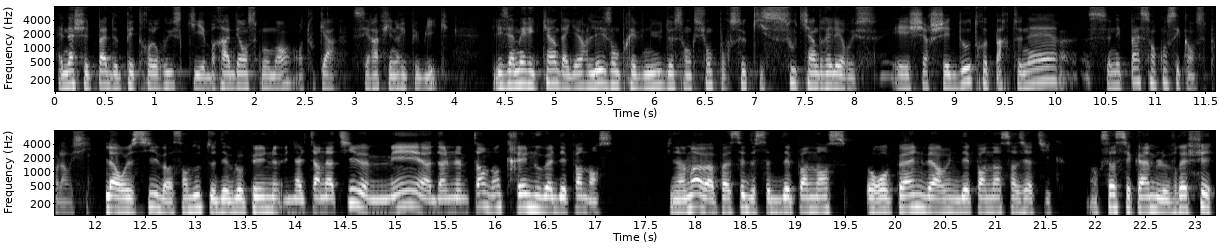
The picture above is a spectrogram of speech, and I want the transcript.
Elle n'achète pas de pétrole russe qui est bradé en ce moment, en tout cas ses raffineries publiques. Les Américains, d'ailleurs, les ont prévenus de sanctions pour ceux qui soutiendraient les Russes. Et chercher d'autres partenaires, ce n'est pas sans conséquence pour la Russie. La Russie va sans doute développer une, alternative, mais euh, dans le même temps, donc, créer une nouvelle dépendance. Finalement, elle va passer de cette dépendance européenne vers une dépendance asiatique. Donc ça, c'est quand même le vrai fait.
